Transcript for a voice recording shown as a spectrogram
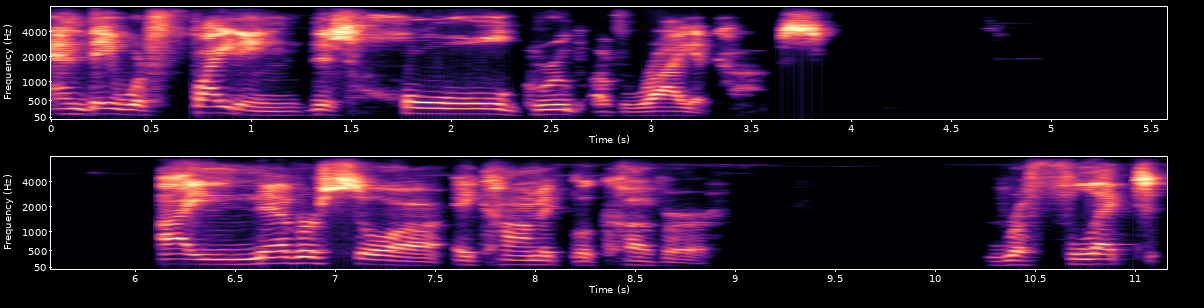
and they were fighting this whole group of riot cops. I never saw a comic book cover reflect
